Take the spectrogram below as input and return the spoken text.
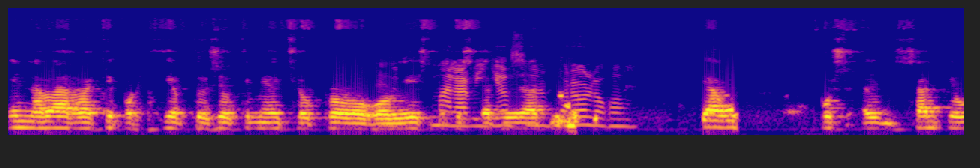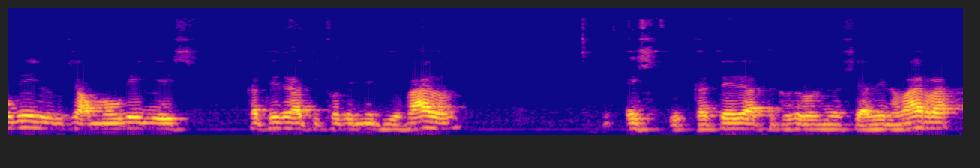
en Navarra, que por cierto es el que me ha hecho el prólogo de esto. Maravilloso el prólogo. Que hago, pues Santi Aurelio, Jaume Aurelio es catedrático de medieval, es catedrático de la Universidad de Navarra,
